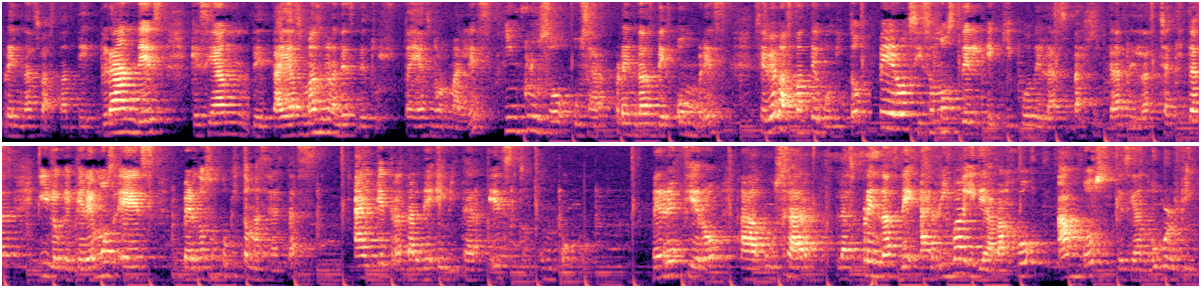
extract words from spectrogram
prendas bastante grandes, que sean de tallas más grandes de tus tallas normales. Incluso usar prendas de hombres se ve bastante bonito, pero si somos del equipo de las bajitas, de las chatitas y lo que queremos es vernos un poquito más altas, hay que tratar de evitar esto un poco. Me refiero a usar las prendas de arriba y de abajo, ambos que sean overfit.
